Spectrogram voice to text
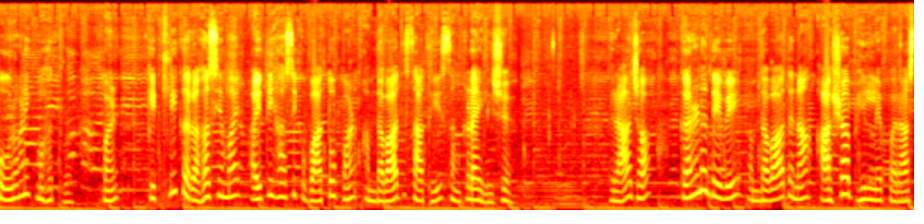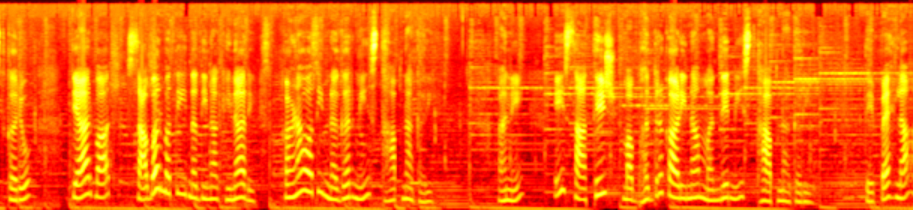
પૌરાણિક મહત્વ, પણ કેટલીક રહસ્યમય ઐતિહાસિક વાતો પણ અમદાવાદ સાથે સંકળાયેલી છે. રાજા કર્ણદેવે અમદાવાદના આશા ભીલને પરાસ્ત કર્યો, ત્યારબાદ સાબરમતી નદીના કિનારે કર્ણાવતી નગરની સ્થાપના કરી. અને એ સાથે જ મા ભદ્રકાળીના મંદિરની સ્થાપના કરી. તે પહેલાં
